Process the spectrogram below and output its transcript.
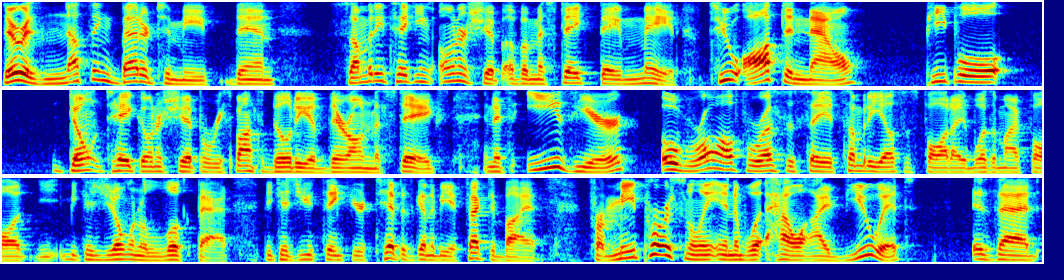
There is nothing better to me than somebody taking ownership of a mistake they made. Too often now, people don't take ownership or responsibility of their own mistakes, and it's easier overall for us to say it's somebody else's fault, it wasn't my fault, because you don't want to look bad, because you think your tip is going to be affected by it. For me personally, and what how I view it, is that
